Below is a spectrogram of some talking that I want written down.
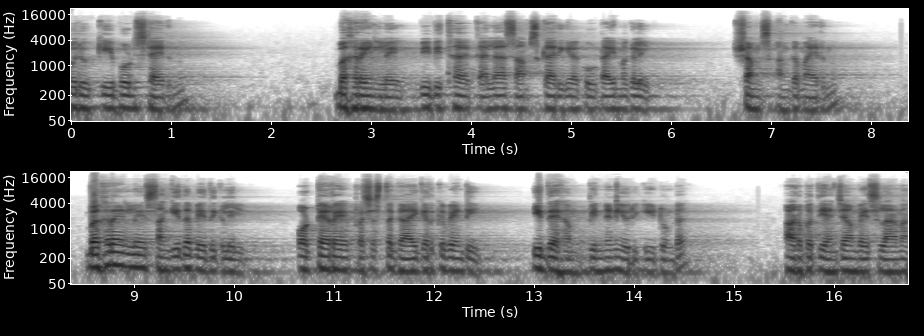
ഒരു കീബോർഡിസ്റ്റായിരുന്നു. ബഹ്റൈനിലെ വിവിധ കലാ സാംസ്കാരിക കൂട്ടായ്മകളിൽ ഷംസ് അംഗമായിരുന്നു. ബഹ്റൈനിലെ സംഗീത വേദികളിൽ ഒട്ടേറെ പ്രശസ്ത ഗായകർക്ക് വേണ്ടി ഇദ്ദേഹം പിന്നണിയൊരുക്കിയിട്ടുണ്ട്. അറുപത്തിയഞ്ചാം വയസ്സിലാണ്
